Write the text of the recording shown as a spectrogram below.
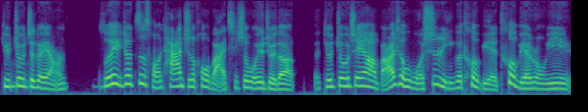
就就这个样子。所以就自从他之后吧，其实我就觉得就就这样吧。而且我是一个特别特别容易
